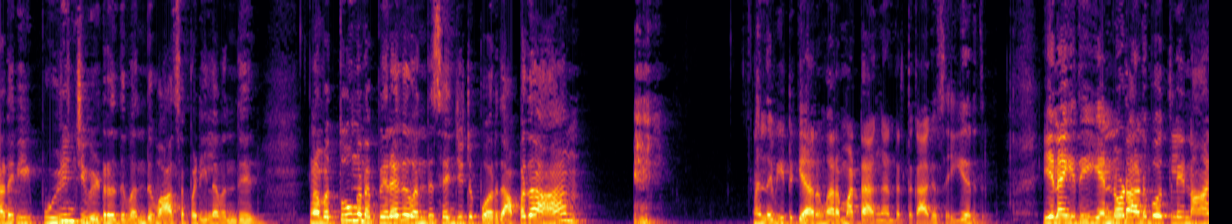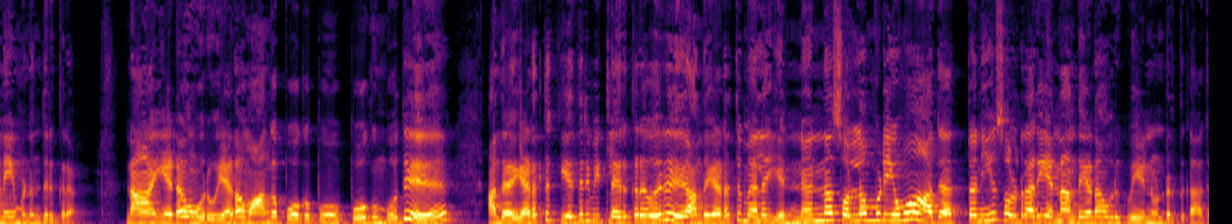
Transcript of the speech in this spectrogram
தடவி புழிஞ்சு விடுறது வந்து வாசப்படியில் வந்து. நம்ம தூங்கின பிறகு வந்து செஞ்சுட்டு போகிறது அப்போ தான் அந்த வீட்டுக்கு யாரும் வரமாட்டாங்கன்றதுக்காக செய்யறது. ஏன்னா இது என்னோட அனுபவத்திலே நானே விழுந்திருக்கிறேன் நான் இடம் ஒரு இடம் வாங்க போக போ போகும்போது அந்த இடத்துக்கு எதிர் வீட்டில் இருக்கிறவர் அந்த இடத்து மேலே என்னென்ன சொல்ல முடியுமோ அது அத்தனையும் சொல்கிறாரு ஏன்னா அந்த இடம் அவருக்கு வேணுன்றதுக்காக.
